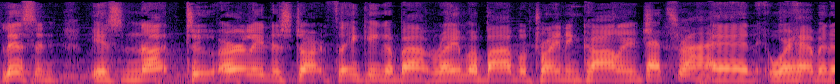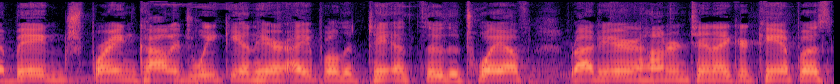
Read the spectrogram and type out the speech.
Listen, it's not too early to start thinking about Rhema Bible Training College. That's right. And we're having a big spring college weekend here, April the 10th through the 12th, right here, 110 acre campus.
